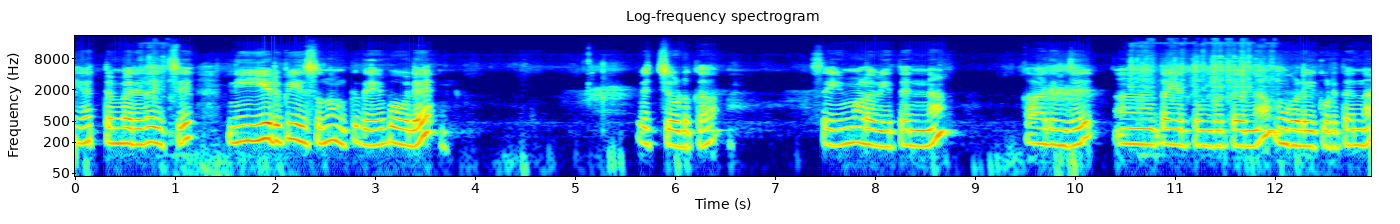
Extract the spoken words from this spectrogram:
ഈ അറ്റം വരെ തയ്ച്ച് ഇനി ഈ ഒരു പീസും നമുക്ക് ഇതേപോലെ വെച്ച് കൊടുക്കുക സെയിം അളവിൽ തന്നെ കാലിഞ്ച് തയ്യൽ തുമ്പിട്ട് തന്നെ മുകളിൽ കൂടി തന്നെ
